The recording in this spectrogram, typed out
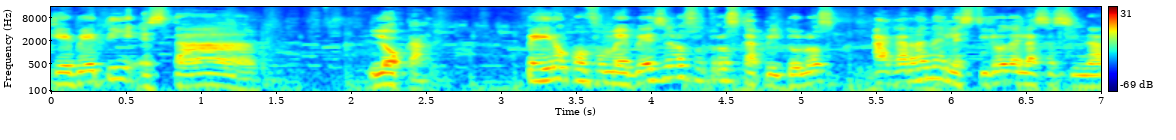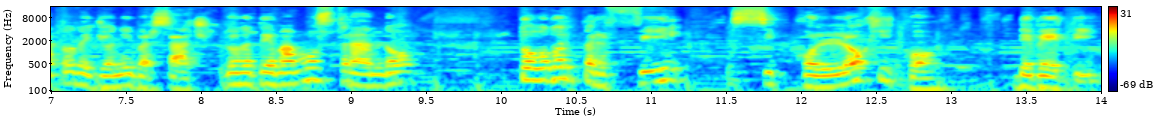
que Betty está loca, pero conforme ves los otros capítulos, agarran el estilo del asesinato de Johnny Versace, donde te va mostrando todo el perfil psicológico de Betty.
